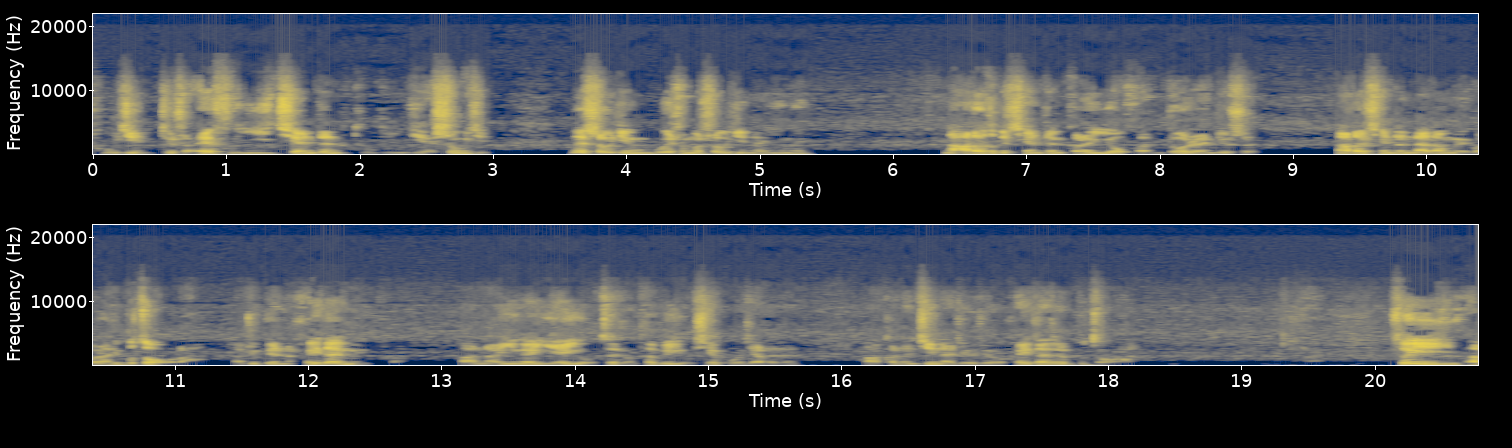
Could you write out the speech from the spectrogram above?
途径，就是 F 一签证途径也收紧。那收紧为什么收紧呢？因为拿到这个签证，可能有很多人就是拿到签证来到美国，他就不走了，他就变成黑带美国啊。那应该也有这种，特别有些国家的人啊，可能进来就就黑在这不走了。所以啊。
